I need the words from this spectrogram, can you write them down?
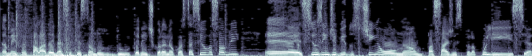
Também foi falado aí nessa questão do, do Tenente Coronel Costa Silva sobre é, se os indivíduos tinham ou não passagens pela polícia,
